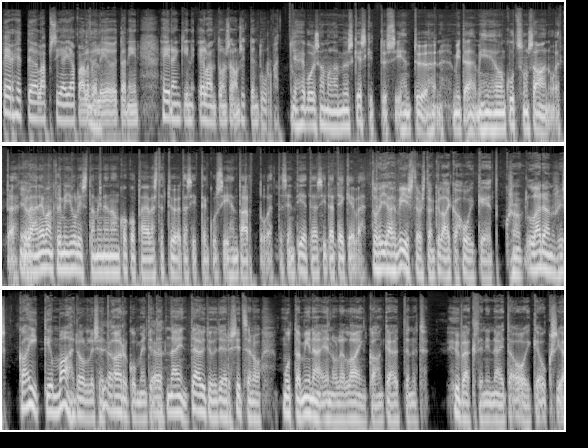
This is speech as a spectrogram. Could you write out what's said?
perhettä ja lapsia ja palvelijoita, niin heidänkin elantonsa on sitten turvattu. Ja he voi samalla myös keskittyä siihen työhön, mitä, mihin he on kutsun saanut. Että Joo. kyllähän evankeliumin julistaminen on koko päivästä työtä sitten, kun siihen tarttuu, että sen tietää sitä tekevät. Tuo 15 on kyllä aika huikea, kun se on ladannut siis kaikki mahdolliset ja, argumentit, ja. että näin täytyy tehdä. Sitten sanoo, mutta minä en ole lainkaan käyttänyt hyväkseni näitä oikeuksia.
